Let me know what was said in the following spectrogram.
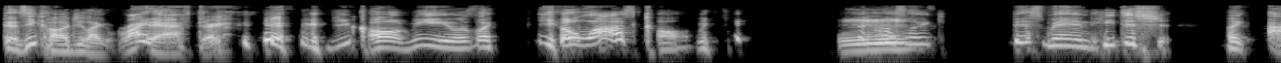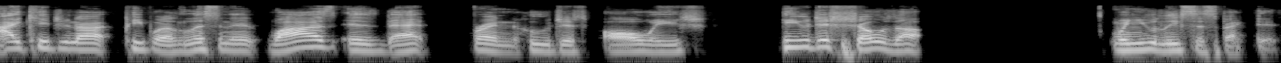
Because he called you like right after. you called me and was like, yo, Waz called me. Mm-hmm. I was like, this man, he just, sh- like, I kid you not, people are listening. Waz is that friend who just always, he just shows up when you least suspect it.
